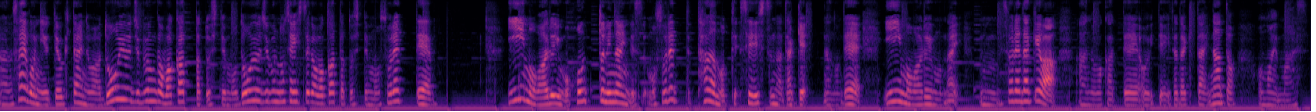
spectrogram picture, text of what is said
あの最後に言っておきたいのはどういう自分が分かったとしてもどういう自分の性質が分かったとしてもそれっていいも悪いも本当にないんです。もうそれってただの性質なだけなので、いいも悪いもない。うん、それだけは、あの、分かっておいていただきたいなと思います。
